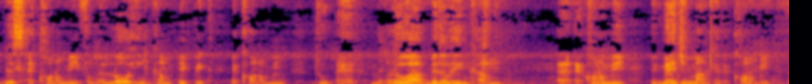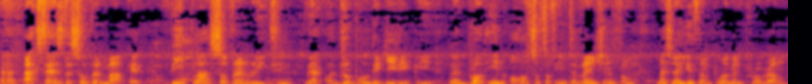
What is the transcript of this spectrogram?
this economy from a low income HIPC economy to a lower middle income uh, economy, emerging market economy that had accessed the sovereign market, B plus sovereign rating. We had quadrupled the GDP. We had brought in all sorts of interventions from National Youth Employment Program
